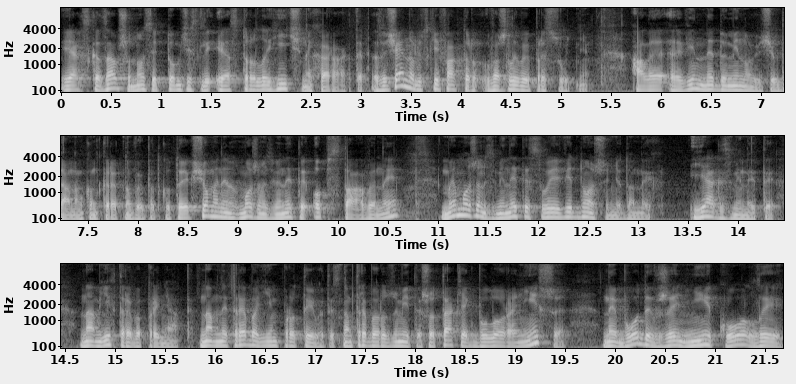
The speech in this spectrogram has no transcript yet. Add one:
як сказав, що носять в тому числі і астрологічний характер. Звичайно, людський фактор важливий присутній, але е, він не домінуючий в даному конкретному випадку. То якщо ми не можемо змінити обставини, ми можемо змінити своє відношення до них. Як змінити? Нам їх треба прийняти. Нам не треба їм противитись. Нам треба розуміти, що так, як було раніше, не буде вже ніколи.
